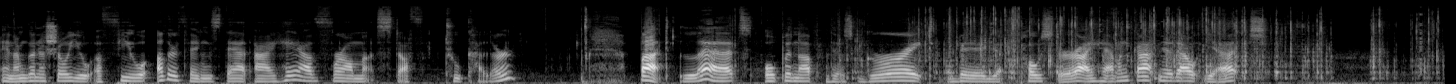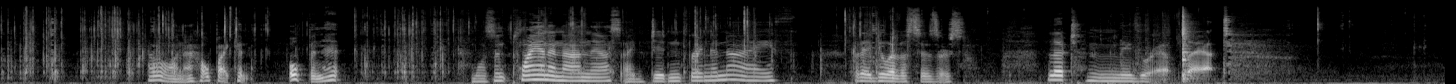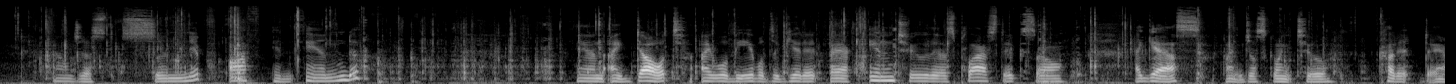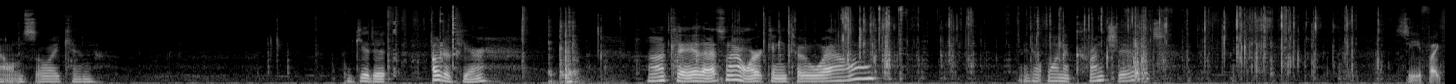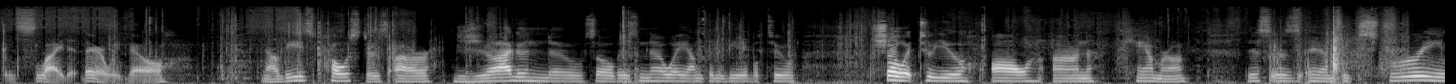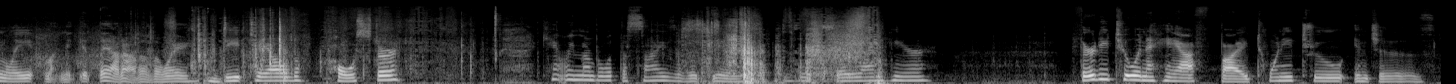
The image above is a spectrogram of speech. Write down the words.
And I'm going to show you a few other things that I have from Stuff to Color. But let's open up this great big poster. I haven't gotten it out yet. Oh, and I hope I can open it. Wasn't planning on this. I didn't bring a knife, but I do have a scissors. Let me grab that. I'll just snip off an end and I doubt I will be able to get it back into this plastic so I guess I'm just going to cut it down so I can get it out of here. Okay that's not working too well. I don't want to crunch it. See if I can slide it. There we go now these posters are giganto, so there's no way I'm going to be able to show it to you all on camera. This is an extremely, let me get that out of the way, detailed poster. Can't remember what the size of it is. Does it say on here? 32 and a half by 22 inches.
